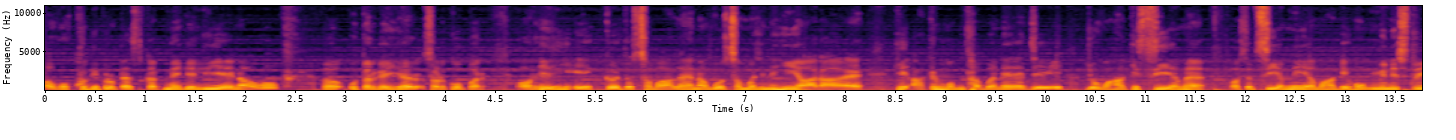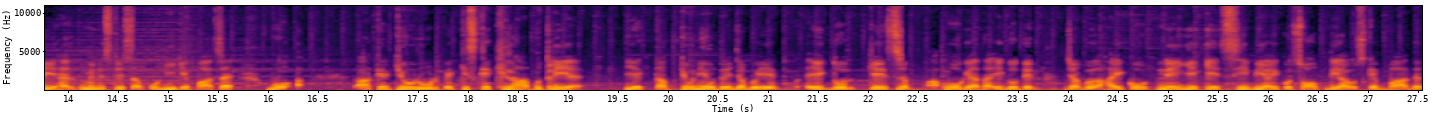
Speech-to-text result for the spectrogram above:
अब वो खुद ही प्रोटेस्ट करने के लिए ना वो उतर गई है सड़कों पर। और यही एक जो सवाल है ना, वो समझ नहीं आ रहा है कि आखिर ममता बनर्जी जो वहाँ की सीएम है, और सिर्फ़ सीएम नहीं है, वहाँ की होम मिनिस्ट्री हेल्थ मिनिस्ट्री सब उन्हीं के पास है, वो आखिर क्यों रोड पे किसके खिलाफ उतरी है? ये तब क्यों नहीं उतरी जब ये एक दो केस जब हो गया था, एक दो दिन, जब हाई कोर्ट ने ये केस सीबीआई को सौंप दिया, उसके बाद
